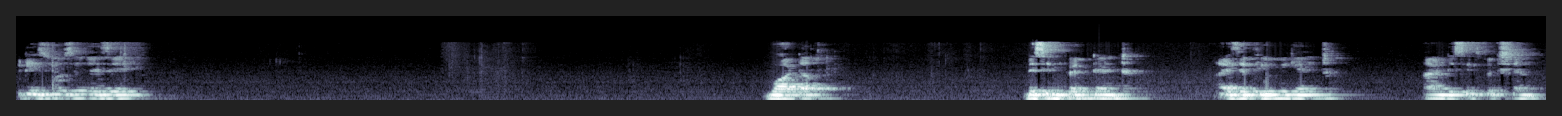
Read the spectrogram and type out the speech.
It is using as a water disinfectant as a fumigant and disinfection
